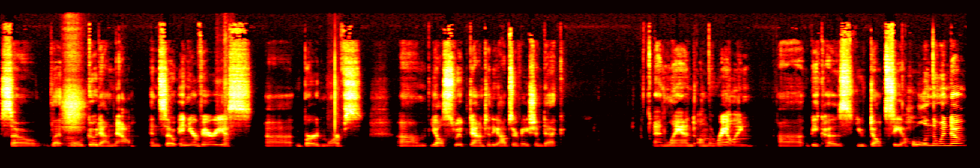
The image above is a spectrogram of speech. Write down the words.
So let we'll go down now. And so in your various uh, bird morphs, um, y'all swoop down to the observation deck and land on the railing uh, because you don't see a hole in the window.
